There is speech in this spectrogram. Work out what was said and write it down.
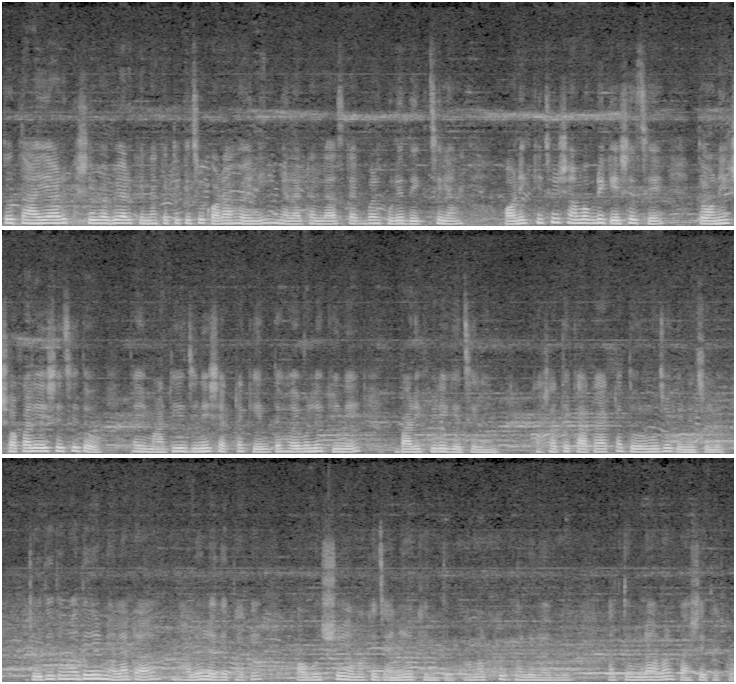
তো তাই আর সেভাবে আর কেনাকাটি কিছু করা হয়নি। মেলাটা লাস্ট একবার ঘুরে দেখছিলাম। অনেক কিছুই সামগ্রিক এসেছে। তো অনেক সকালে এসেছি তো, তাই মাটির জিনিস একটা কিনতে হয় বলে কিনে বাড়ি ফিরে গেছিলাম। সাথে কাকা একটা তরমুজও কিনেছিল। যদি তোমাদের এই মেলাটা ভালো লেগে থাকে, অবশ্যই আমাকে জানিও কিন্তু। আমার খুব ভালো লাগবে। আর তোমরা আমার পাশে থেকো।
